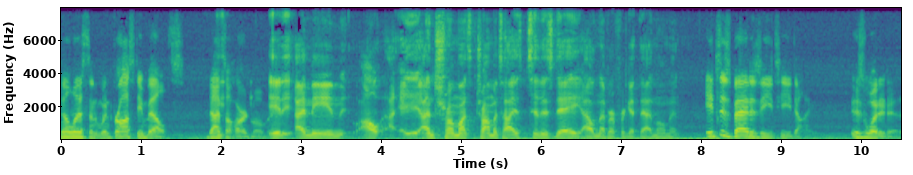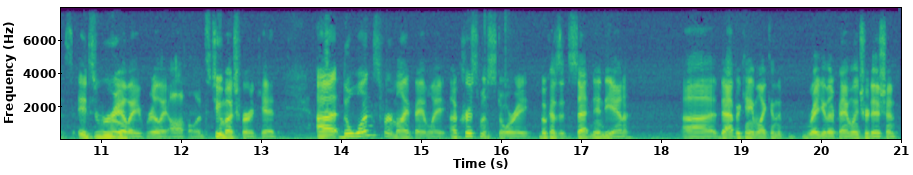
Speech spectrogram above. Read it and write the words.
Now listen, when Frosty melts, that's a hard moment. It. I mean, I'll, I, am trauma, traumatized to this day. I'll never forget that moment. It's as bad as ET dying, is what it is. It's really, really awful. It's too much for a kid. Uh, the ones for my family, A Christmas Story, because it's set in Indiana. Uh, that became like in the regular family tradition.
